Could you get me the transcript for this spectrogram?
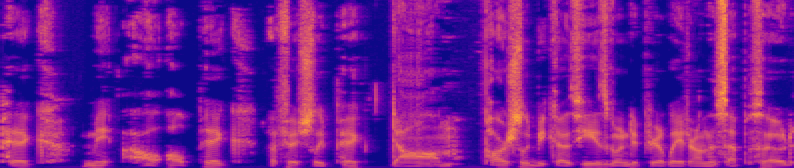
pick, me, I'll, I'll pick officially pick Dom, partially because he is going to appear later on this episode,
